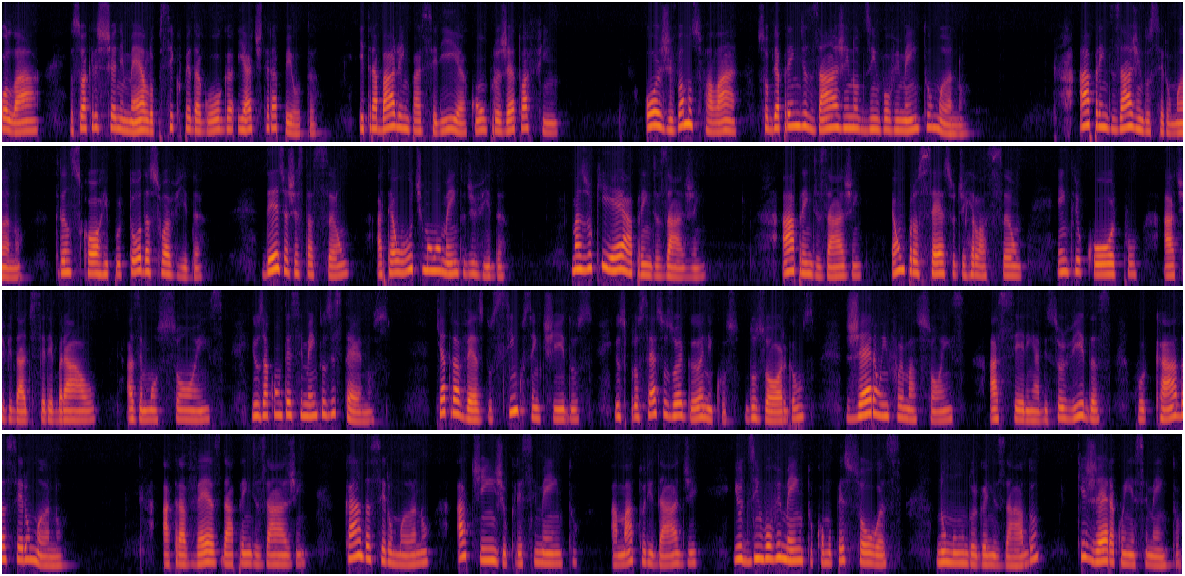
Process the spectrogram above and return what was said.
Olá, eu sou a Cristiane Mello, psicopedagoga e arteterapeuta, e trabalho em parceria com o projeto Afim. Hoje vamos falar sobre aprendizagem no desenvolvimento humano. A aprendizagem do ser humano transcorre por toda a sua vida, desde a gestação até o último momento de vida. Mas o que é a aprendizagem? A aprendizagem é um processo de relação entre o corpo, a atividade cerebral, as emoções e os acontecimentos externos, que através dos cinco sentidos e os processos orgânicos dos órgãos geram informações a serem absorvidas por cada ser humano. Através da aprendizagem, cada ser humano atinge o crescimento, a maturidade e o desenvolvimento como pessoas no mundo organizado que gera conhecimento.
